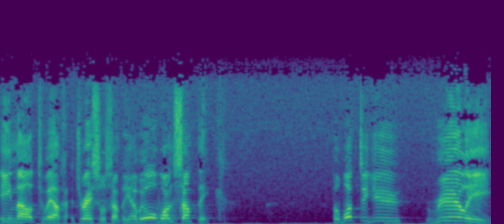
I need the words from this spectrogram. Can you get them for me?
emailed to our address or something. You know, we all want something. But what do you really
